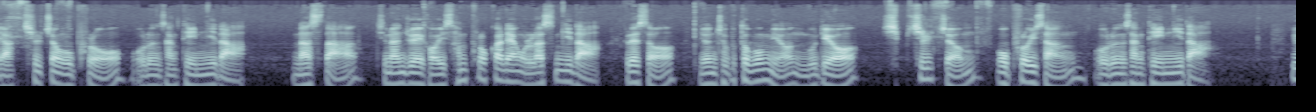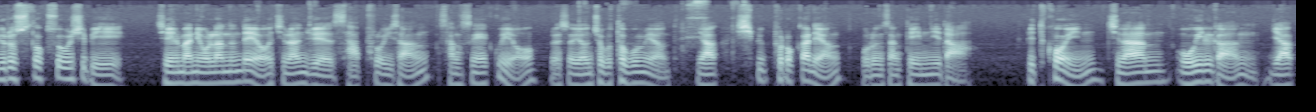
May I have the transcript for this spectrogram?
약 7.5% 오른 상태입니다. 나스닥 지난주에 거의 3%가량 올랐습니다. 그래서 연초부터 보면 무려 17.5% 이상 오른 상태입니다. 유로 스톡 스 50이 제일 많이 올랐는데요. 지난주에 4% 이상 상승했고요. 그래서 연초부터 보면 약 12%가량 오른 상태입니다. 비트코인 지난 5일간 약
